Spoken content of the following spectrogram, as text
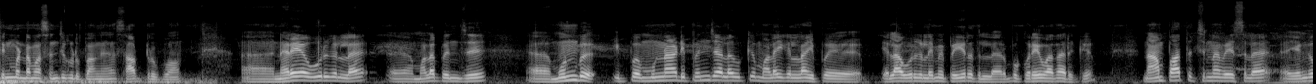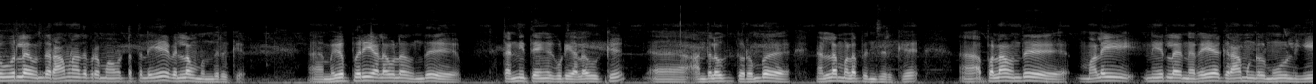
தின்பண்டமாக செஞ்சு கொடுப்பாங்க சாப்பிட்ருப்போம் நிறைய ஊர்களில் மழை பெஞ்சு முன்பு இப்போ முன்னாடி பெஞ்ச அளவுக்கு மழைகள்லாம் இப்போ எல்லா ஊர்கள்லையுமே பெய்கிறதில்ல ரொம்ப குறைவாக தான் இருக்குது நான் பார்த்த சின்ன வயசில் எங்கள் ஊரில் வந்து ராமநாதபுரம் மாவட்டத்திலேயே வெள்ளம் வந்திருக்கு. மிகப்பெரிய அளவில் வந்து தண்ணி தேங்கக்கூடிய அளவுக்கு அந்தளவுக்கு அந்த அளவுக்கு ரொம்ப நல்ல மழை பெஞ்சிருக்கு. அப்போல்லாம் வந்து மழை நீரில் நிறைய கிராமங்கள் மூழ்கி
